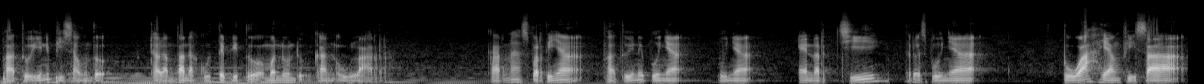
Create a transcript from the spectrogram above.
batu ini bisa untuk dalam tanda kutip itu menundukkan ular. Karena sepertinya batu ini punya punya energi terus punya tuah yang bisa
